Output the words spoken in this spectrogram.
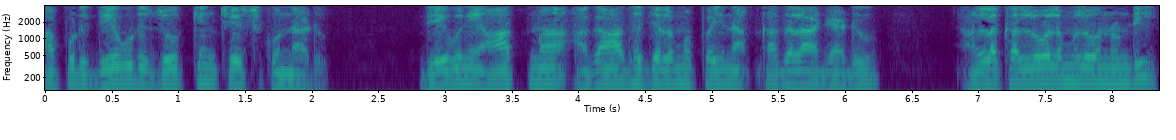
అప్పుడు దేవుడు జోక్యం చేసుకున్నాడు. దేవుని ఆత్మ అగాధ జలము పైన కదలాడాడు. అల్లకల్లోలములో నుండి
